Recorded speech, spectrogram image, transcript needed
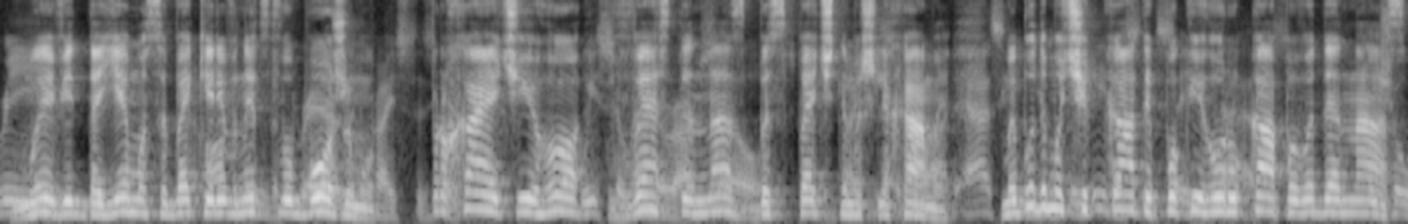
Ми віддаємо себе керівництву Божому, прохаючи його вести нас безпечними шляхами. Ми будемо чекати, поки його рука поведе нас.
